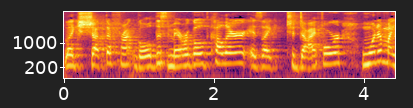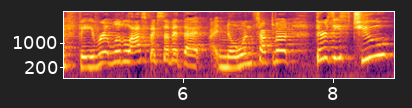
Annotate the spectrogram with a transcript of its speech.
like shut the front gold. This marigold color is like to die for. One of my favorite little aspects of it that no one's talked about, there's these two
